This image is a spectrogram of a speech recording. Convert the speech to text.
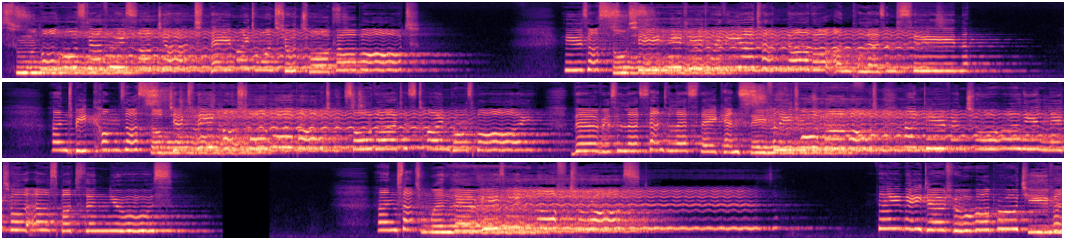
Soon almost every subject they might want to talk about. Is associated with yet another unpleasant scene. And becomes a subject they can't talk about so that as time goes by there is less and less they can safely talk but the news. And that when there is enough trust, they may dare to approach even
